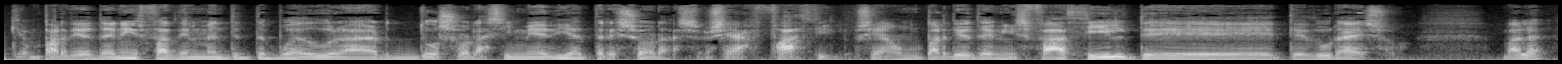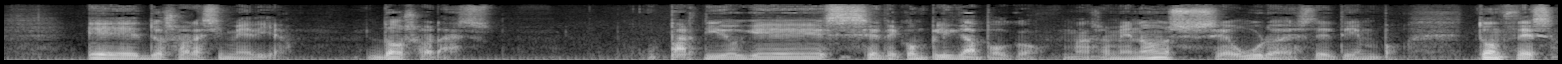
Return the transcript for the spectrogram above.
que un partido de tenis fácilmente te puede durar dos horas y media, tres horas. O sea, fácil. O sea, un partido de tenis fácil te, te dura eso, ¿vale? Eh, dos horas y media. Dos horas. Un partido que se te complica poco, más o menos seguro este tiempo. Entonces,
